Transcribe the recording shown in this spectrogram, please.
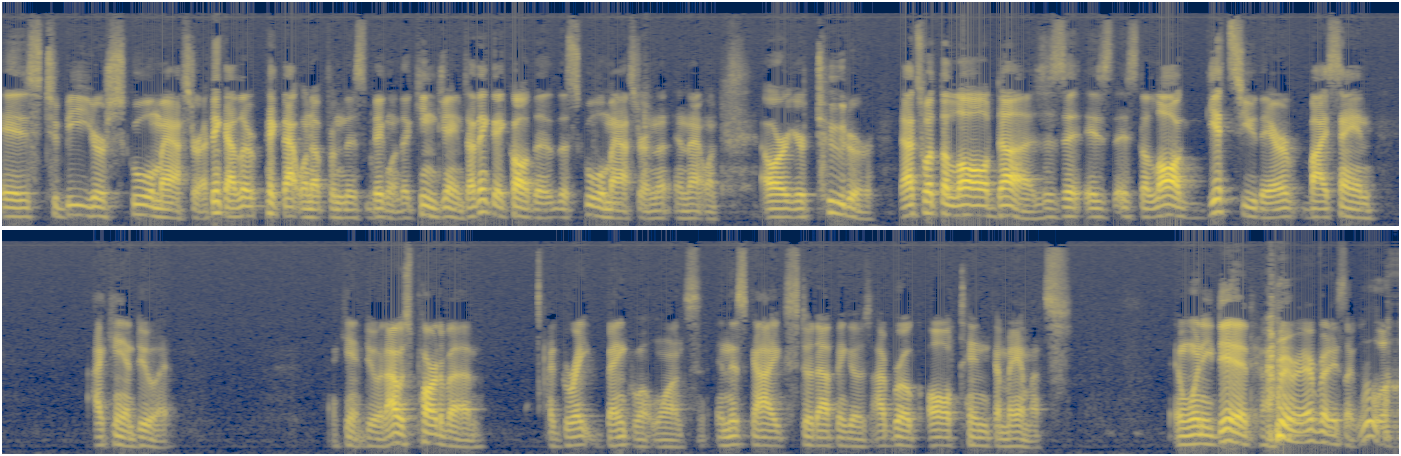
is to be your schoolmaster. I think I picked that one up from this big one, the King James. I think they called the, the schoolmaster in, the, in that one, or your tutor. That's what the law does, is, it, is, is the law gets you there by saying, I can't do it. I can't do it. I was part of a a great banquet once, and this guy stood up and goes, I broke all Ten Commandments. And when he did, I remember everybody's like, whoa,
